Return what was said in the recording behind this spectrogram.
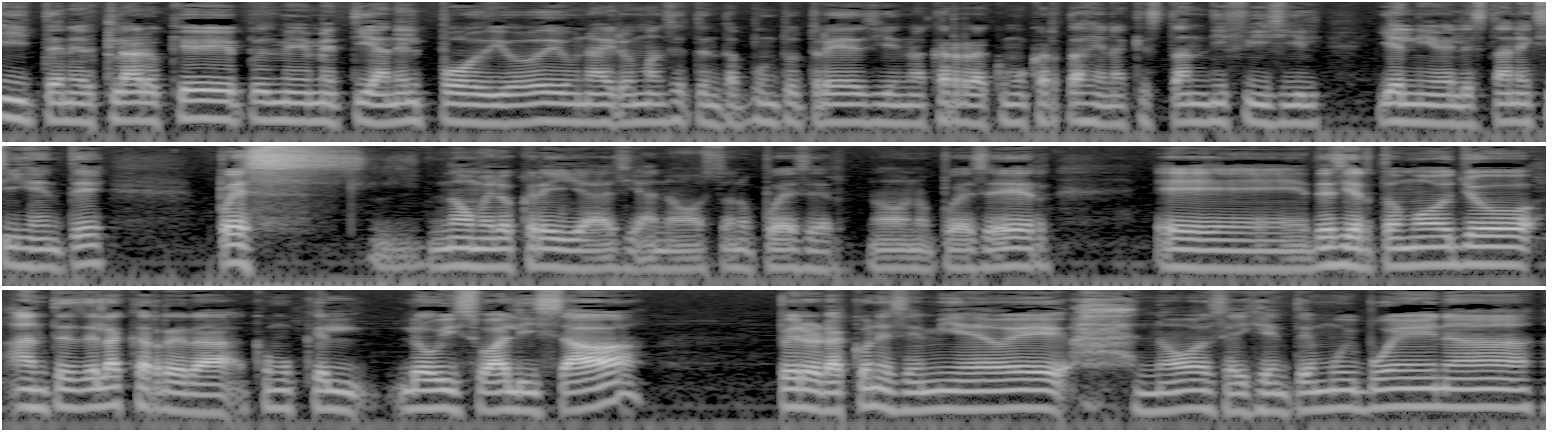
y tener claro que pues me metía en el podio de un Ironman 70.3 y en una carrera como Cartagena que es tan difícil y el nivel es tan exigente, pues no me lo creía, decía no, esto no puede ser, no, no puede ser. Eh, de cierto modo yo antes de la carrera como que lo visualizaba, pero era con ese miedo de, ah, no, si hay gente muy buena,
